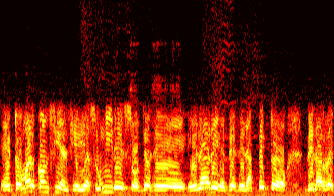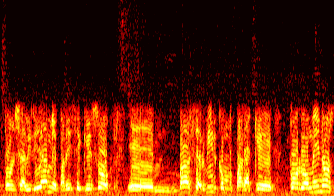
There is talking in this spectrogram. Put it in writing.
eh, tomar conciencia y asumir eso desde el área, desde el aspecto de la responsabilidad, me parece que eso eh, va a servir como para que por lo menos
